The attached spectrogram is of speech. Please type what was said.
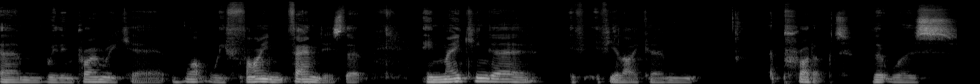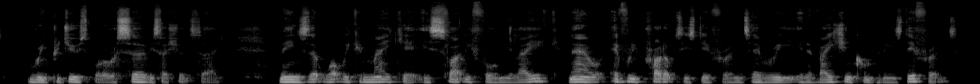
um, within primary care what we find found is that in making a if, if you like um, a product that was reproducible or a service i should say means that what we can make it is slightly formulaic. Now, every product is different, every innovation company is different,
